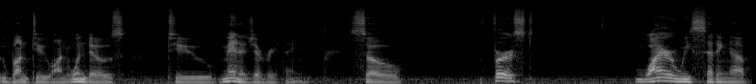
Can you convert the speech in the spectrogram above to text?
Ubuntu on Windows to manage everything. So first, why are we setting up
